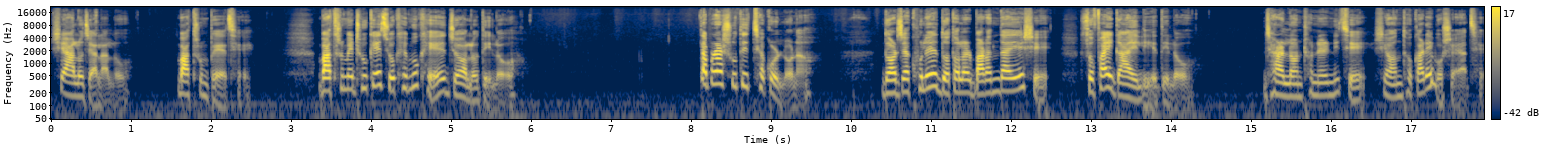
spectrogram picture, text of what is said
সে আলো জ্বালালো, বাথরুম পেয়েছে। বাথরুমে ঢুকে চোখে মুখে জলও দিল। তারপর আর শুতে ইচ্ছা করল না। দরজা খুলে দোতলার বারান্দায় এসে সোফায় গা এলিয়ে দিল। ঝাড় লণ্ঠনের নিচে সে অন্ধকারে বসে আছে।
